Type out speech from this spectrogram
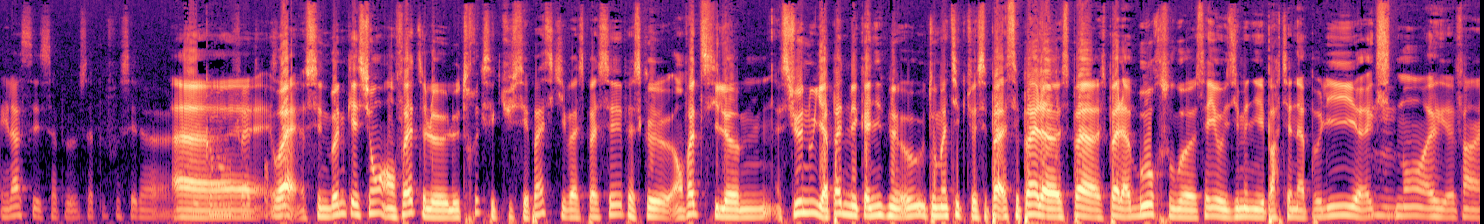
et là, c'est ça peut ça peut fausser le. Euh, comment Ouais, c'est une bonne question. En fait, le, le truc, c'est que tu sais pas ce qui va se passer parce que en fait, si le si nous, il n'y a pas de mécanisme automatique. Tu vois, c'est pas c'est pas la c'est pas c'est pas la bourse où euh, ça y est, Ozymen il est parti à Napoli, euh, mhm. excitement, enfin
